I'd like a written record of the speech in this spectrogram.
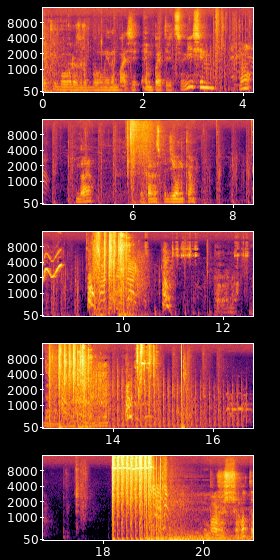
який був розроблений на базі МП-38. Ну, да. Яка несподіванка. Давай, давай. Боже, з чого ти.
